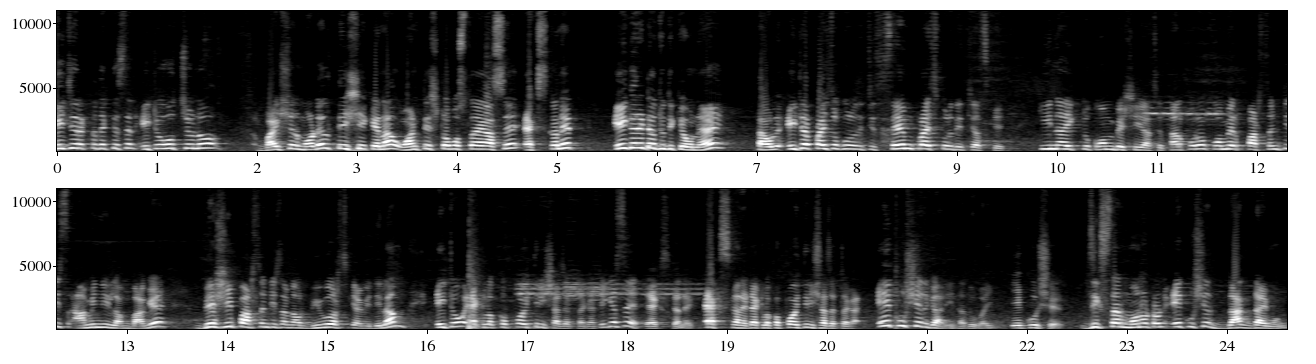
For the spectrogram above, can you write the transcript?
এই যে একটা দেখতেছেন এটাও হচ্ছে বাইশের মডেল তেইশে কেনা ওয়ান টেস্ট অবস্থায় আছে এক্সকানেট এই গাড়িটা যদি কেউ নেয়, তাহলে এইটার প্রাইসও করে দিচ্ছি সেম প্রাইস করে দিচ্ছি আজকে। কি না একটু কম বেশি আছে, তারপরেও কমের পার্সেন্টেজ আমি নিলাম বাগে। বেশি পার্সেন্টেজ আমি আমার ভিউয়ার্সকে আমি দিলাম এইটাও এক লক্ষ পঁয়ত্রিশ হাজার টাকা ঠিক আছে? এক্স কানেক্ট এক্স কানেক্ট এক লক্ষ পঁয়ত্রিশ হাজার টাকা। একুশের গাড়ি দাদু ভাই। একুশের? জিক্সার মনোটন একুশের ব্ল্যাক ডায়মন্ড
